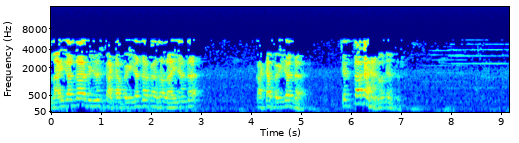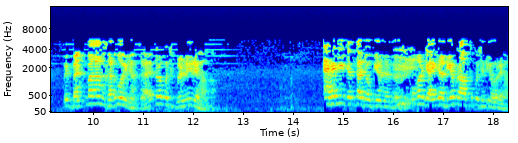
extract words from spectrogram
ਲਾਈ ਜਾਂਦਾ ਬਿਜ਼ਨਸ ਘਾਟਾ ਪਈ ਜਾਂਦਾ, ਪੈਸਾ ਲਾਈ ਜਾਂਦਾ ਘਾਟਾ ਪਈ ਜਾਂਦਾ ਚਿੰਤਾ ਤਾਂ ਹੈ ਨਾ ਉਹਦੇ ਅੰਦਰ। ਵੀ ਬੈਂਕ ਬੈਲੈਂਸ ਖਤਮ ਹੋ ਜਾਂਦਾ ਹੈ, ਇਧਰੋਂ ਕੁਝ ਮਿਲ ਨਹੀਂ ਰਿਹਾ ਇਹ ਜੀ ਚਿੰਤਾ ਜੋਗੀਆਂ ਦੇ ਅੰਦਰ, ਉਮਰ ਜਾਈ ਜਾਂਦੀ ਹੈ, ਪ੍ਰਾਪਤ ਕੁਝ ਨਹੀਂ ਹੋ ਰਿਹਾ।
